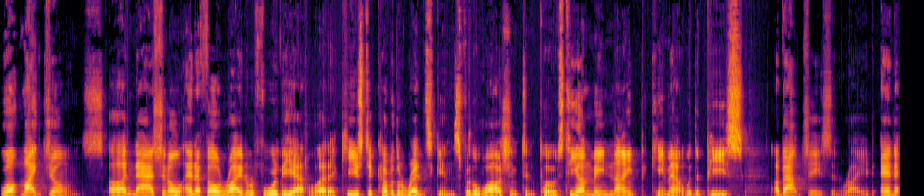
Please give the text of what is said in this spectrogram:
Well, Mike Jones, a national NFL writer for The Athletic, he used to cover the Redskins for the Washington Post. He, on May 9th, came out with a piece about Jason Wright. And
